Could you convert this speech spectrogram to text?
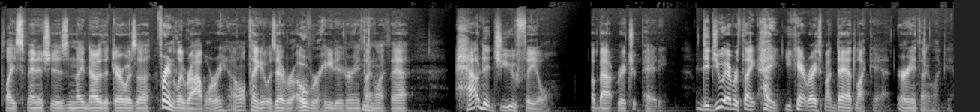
place finishes, and they know that there was a friendly rivalry. I don't think it was ever overheated or anything like that. How did you feel about Richard Petty? Did you ever think, hey, you can't race my dad like that or anything like that?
